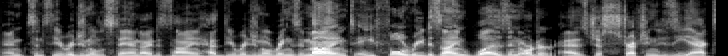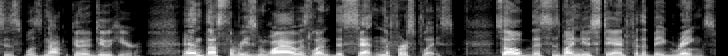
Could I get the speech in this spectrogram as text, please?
And since the original stand I designed had the original rings in mind, a full redesign was in order, as just stretching the Z axis was not going to do here. And thus the reason why I was lent this set in the first place. So, this is my new stand for the big rings,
